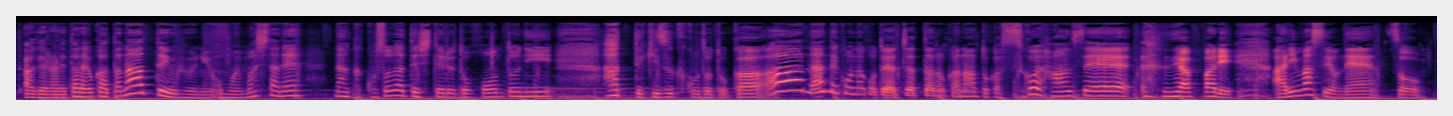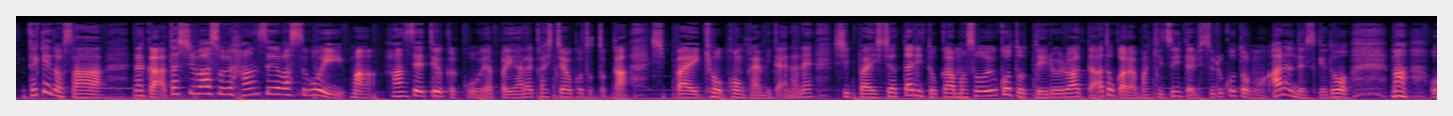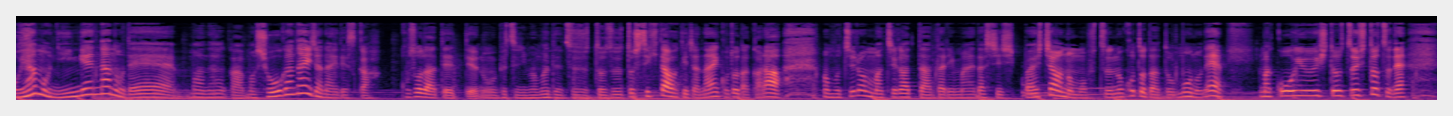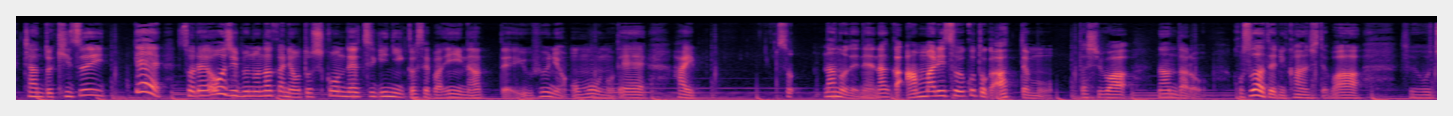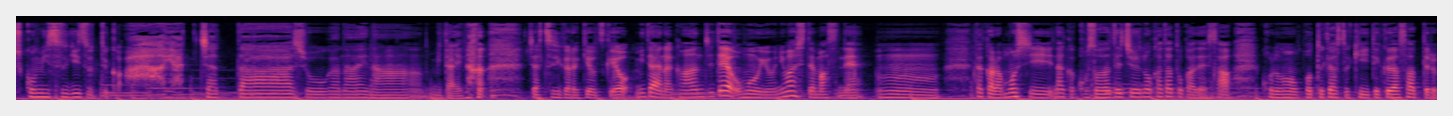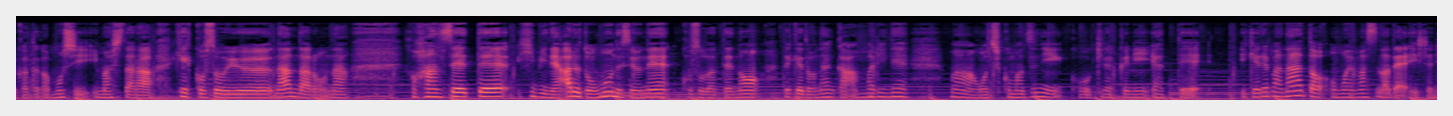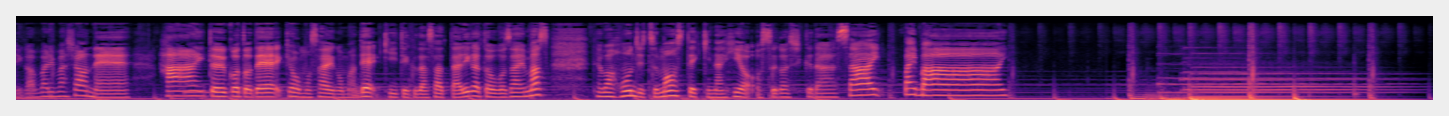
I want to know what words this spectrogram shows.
あげられたらよかったなっていうふうに思いましたね。なんか子育てしてると本当にはって気づくこととかあーなんでこんなことやっちゃったのかなとかすごい反省 やっぱりありますよね。そう。だけどさなんか私はそういう反省はすごいまあ反省っていうかこうやっぱやらかしちゃうこととか失敗今日今回みたいなね失敗しちゃったりとか、まあ、そういうことっていろいろあって後からまあ気づいたりすることもあるんですけどまあ親も人間なのでまあなんかまあしょうがないじゃないですか。子育てっていうのも別に今までずっとずっとしてきたわけじゃないことだから、まあ、もちろん間違って当たり前だし失敗しちゃうのも普通のことだと思うので、まあ、こういう一つ一つねちゃんと気づいてそれを自分の中に落とし込んで次に生かせばいいなっていうふうには思うのではい。そなのでねなんかあんまりそういうことがあっても私は何だろう。子育てに関してはそれ落ち込みすぎずっていうかああやっちゃったしょうがないなみたいな。じゃあ次から気をつけようみたいな感じで思うようにはしてますね。うん。だからもしなんか子育て中の方とかでさこのポッドキャスト聞いてくださってる方がもしいましたら結構そういうなんだろうな反省って日々ねあると思うんですよね。子育ての。だけどなんかあんまりねまあ落ち込まずにこう気楽にやっていければなと思いますので一緒に頑張りましょうね。はい。ということで今日も最後まで聞いてくださってありがとうございます。では本日も素敵な日をお過ごしください。バイバーイ。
